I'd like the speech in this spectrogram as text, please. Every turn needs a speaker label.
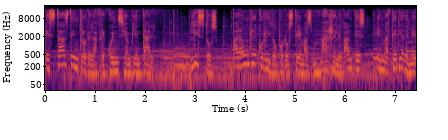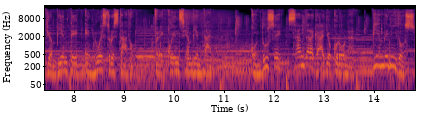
Speaker 1: Estás dentro de la frecuencia ambiental. Listos para un recorrido por los temas más relevantes en materia de medio ambiente en nuestro estado. Frecuencia ambiental. Conduce Sandra Gallo Corona. Bienvenidos.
